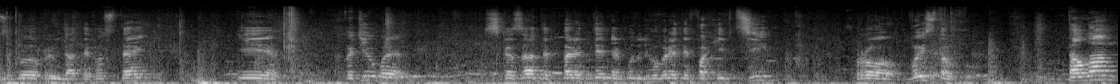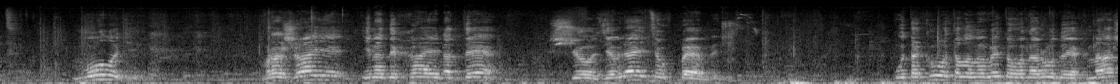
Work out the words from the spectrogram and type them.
особливо привітати гостей і хотів би сказати перед тим, як будуть говорити фахівці про виставку. Талант молоді вражає і надихає на те, що з'являється впевненість у такого талановитого народу, як наш,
